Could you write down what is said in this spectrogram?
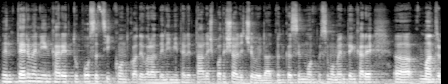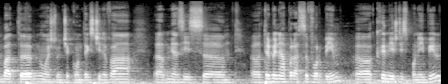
în termeni în care tu poți să ții cont cu adevărat de limitele tale și poate și ale celuilalt, pentru că sunt, mo- sunt momente în care uh, m-a întrebat, uh, nu mai știu în ce context, cineva uh, mi-a zis, uh, uh, trebuie neapărat să vorbim uh, când ești disponibil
